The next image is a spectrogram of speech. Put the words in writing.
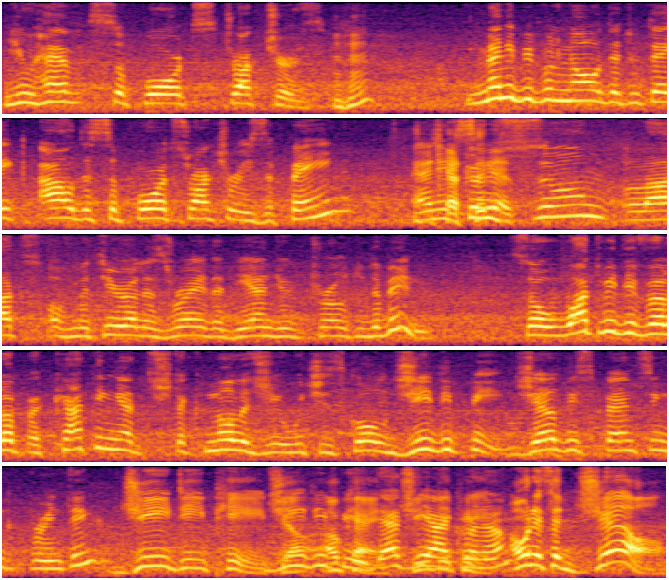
you have support structures. Mm-hmm. Many people know that to take out the support structure is a pain, and Yes, it it consumes lots of material as right at the end you throw to the bin. So what we develop a cutting edge technology which is called GDP, gel dispensing printing. GDP. gel. GDP, Okay. that's the acronym. Oh, and it's a gel.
